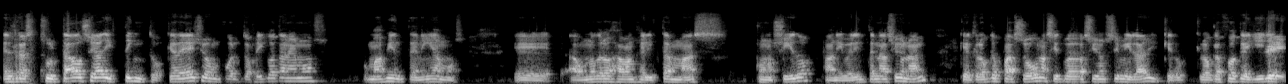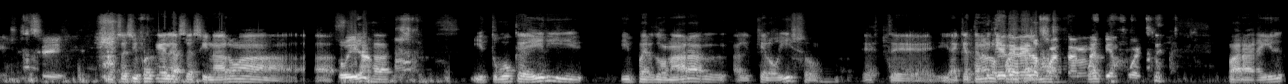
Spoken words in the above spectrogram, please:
el, resultado sea distinto, que de hecho en Puerto Rico tenemos, o más bien teníamos, eh, a uno de los evangelistas más conocidos a nivel internacional, que creo que pasó una situación similar y creo, creo que fue que Gille, no sé si fue que le asesinaron a, su hija y tuvo que ir y, perdonar al, que lo hizo. Este, y hay que tener, los, pantalones bien fuertes para ir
